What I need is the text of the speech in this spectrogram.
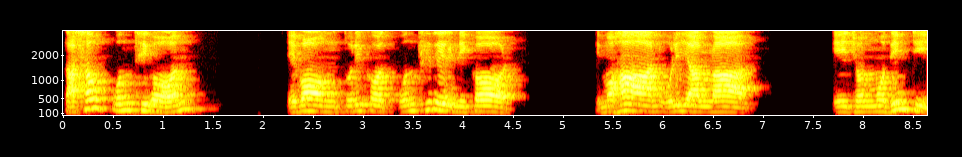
তাসাউপন্থীগণ এবং তরিকত পন্থীদের নিকট মহান অলি আল্লাহ এই জন্মদিনটি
